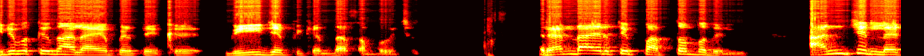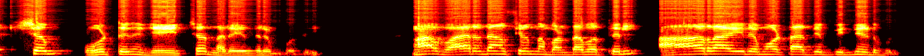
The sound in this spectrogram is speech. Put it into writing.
ഇരുപത്തിനാലായപ്പോഴത്തേക്ക് ബി ജെ പിക്ക് എന്താ സംഭവിച്ചത്? രണ്ടായിരത്തി പത്തൊമ്പതിൽ അഞ്ച് ലക്ഷം വോട്ടിന് ജയിച്ച നരേന്ദ്രമോദി ആ വാരണാസി എന്ന മണ്ഡപത്തിൽ ആറായിരം വോട്ട് ആദ്യം പിന്നീട് പോയി.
